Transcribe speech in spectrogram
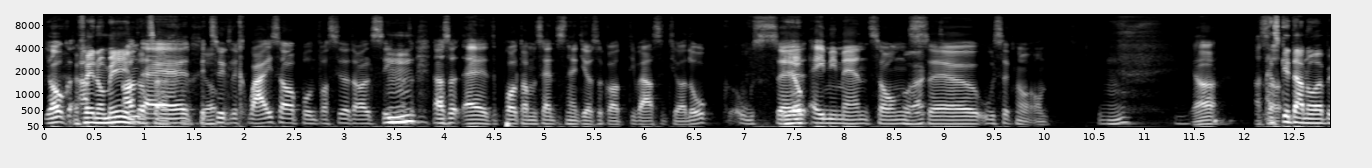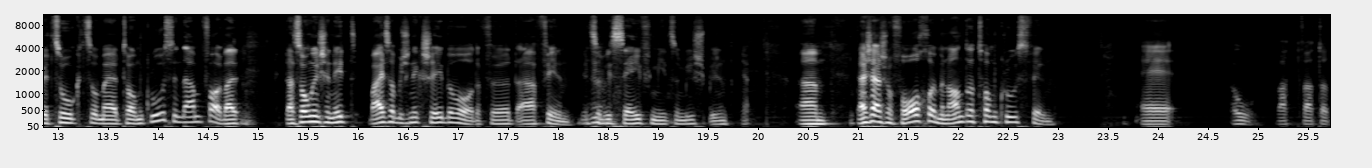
Ja, ein Phänomen und, äh, tatsächlich. ja. bezüglich Wise Up und was sie da alles singen. Also, äh, Paul Thomas Anderson hat ja sogar diverse Dialoge aus äh, Ja. Amy Mann Songs Korrekt. äh, rausgenommen. Und, Ja, also. Es gibt auch noch einen Bezug zum äh, Tom Cruise in dem Fall, weil der Song ist ja nicht, weiß aber ist nicht geschrieben worden für den Film. Nicht so wie Save Me zum Beispiel. Ähm, der ist auch schon vorgekommen in einem anderen Tom Cruise-Film. Äh, oh, warte, warte,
